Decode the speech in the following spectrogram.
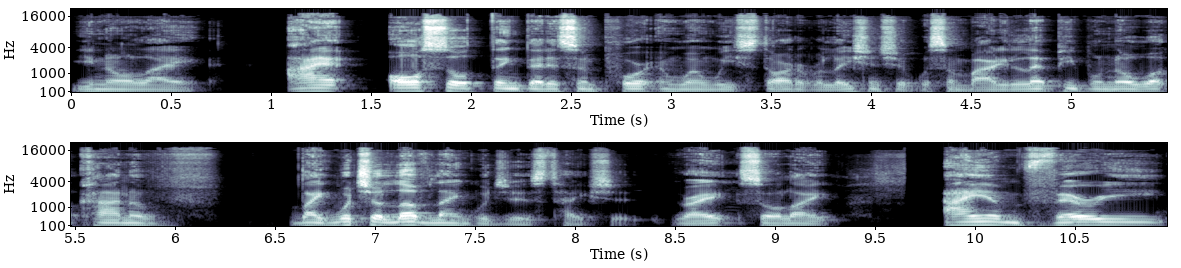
You know, like I also think that it's important when we start a relationship with somebody, let people know what kind of like what your love language is type shit, right? So like I am very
